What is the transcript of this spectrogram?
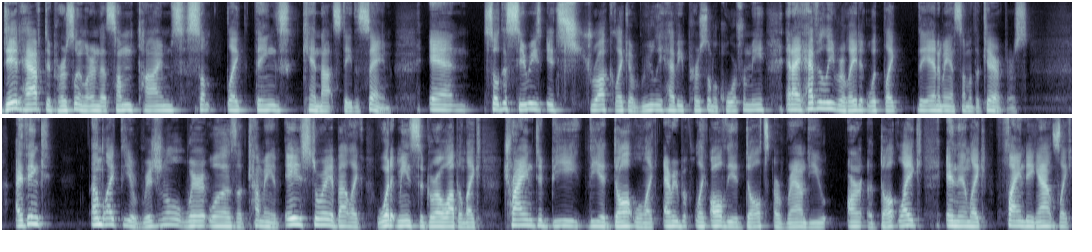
did have to personally learn that sometimes some like things cannot stay the same. And so this series it struck like a really heavy personal chord for me, and I heavily related with like the anime and some of the characters. I think unlike the original where it was a coming of age story about like what it means to grow up and like trying to be the adult when like every like all the adults around you aren't adult like and then like finding out it's like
